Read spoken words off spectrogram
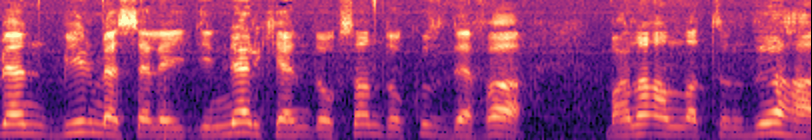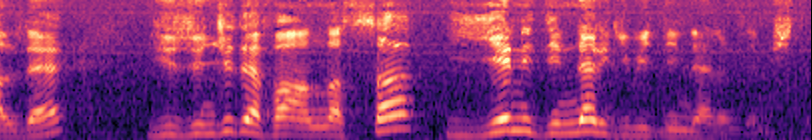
ben bir meseleyi dinlerken 99 defa bana anlatıldığı halde 100. defa anlatsa yeni dinler gibi dinlerim demiştir.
